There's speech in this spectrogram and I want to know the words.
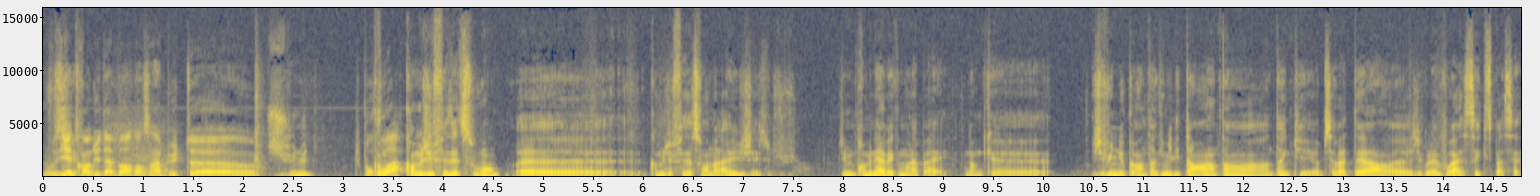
Vous y êtes rendu d'abord dans un but euh, pour comme, voir Comme je faisais souvent, euh, comme je faisais souvent dans la rue, je, je- je me promenais avec mon appareil. Donc, euh, j'ai venu en tant que militant, en tant, en tant qu'observateur, euh, je voulais voir ce qui se passait.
